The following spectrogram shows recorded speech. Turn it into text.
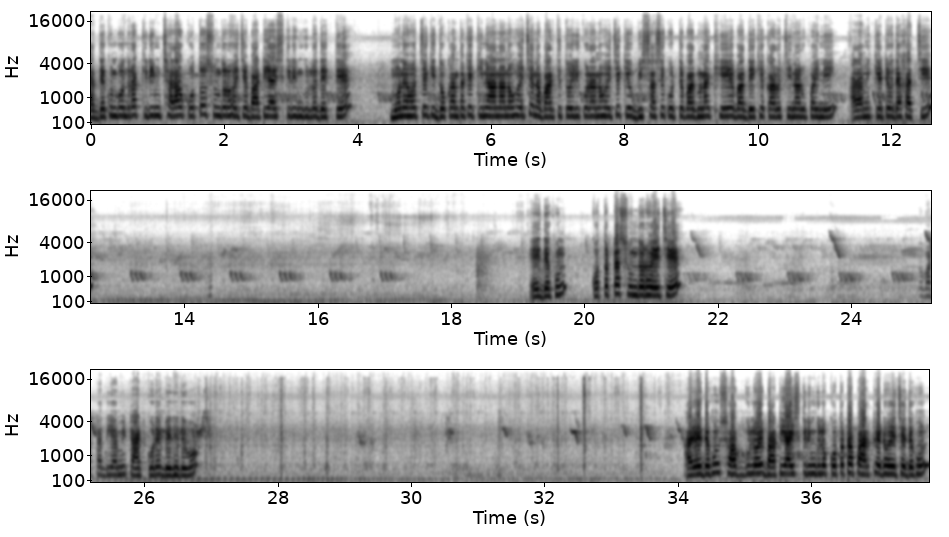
আর দেখুন বন্ধুরা, ক্রিম ছাড়াও কত সুন্দর হয়েছে বাটি আইসক্রিমগুলো দেখতে। মনে হচ্ছে কি দোকান থেকে কিনে আনানো হয়েছে না বাড়িতে তৈরি করানো হয়েছে, কেউ বিশ্বাসই করতে পারবে না, খেয়ে বা দেখে কারও চেনার উপায় নেই। আর আমি কেটেও দেখাচ্ছি। এই দেখুন, কতটা সুন্দর হয়েছে। রবারটা দিয়ে আমি টাইট করে বেঁধে দেব। আর এই দেখুন, সবগুলোই বাটি আইসক্রিমগুলো কতটা পারফেক্ট হয়েছে, দেখুন।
